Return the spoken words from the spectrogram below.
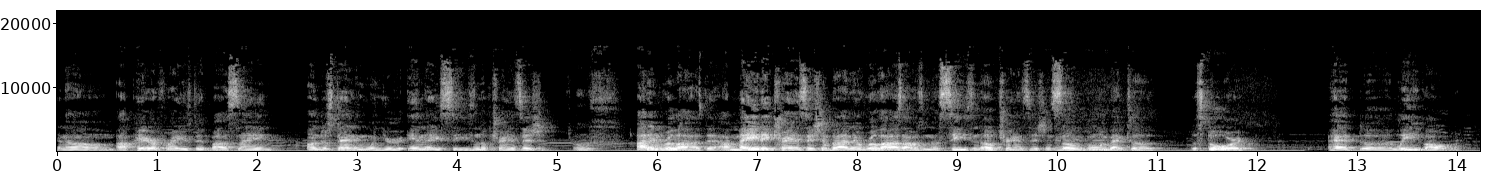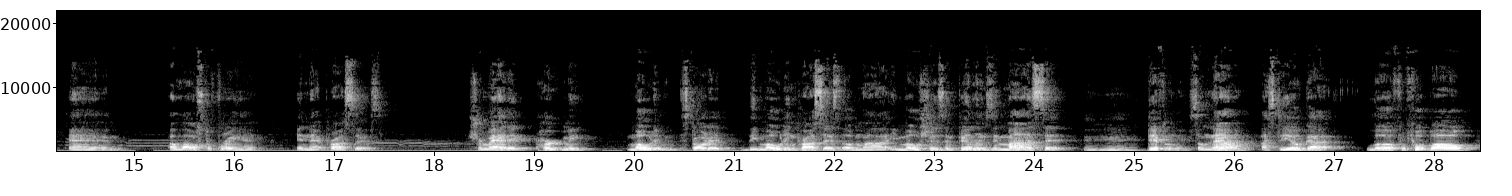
and um, I paraphrased it by saying, understanding when you're in a season of transition. Oof. I didn't realize that. I made a transition, but I didn't realize I was in a season of transition. So going back to the story, I had to leave Auburn and I lost a friend in that process. Traumatic, hurt me, molded, started the molding process of my emotions and feelings and mindset differently. So now I still got love for football,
